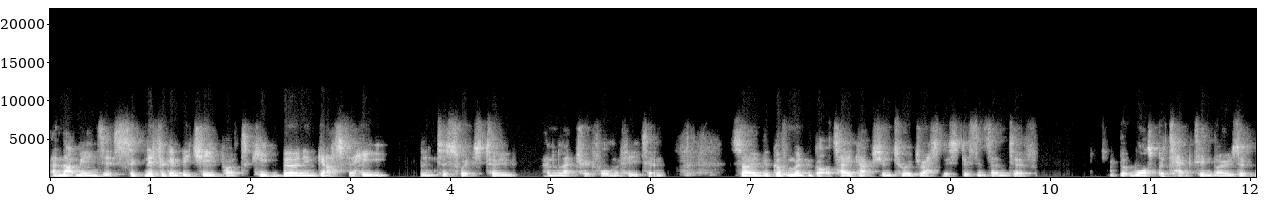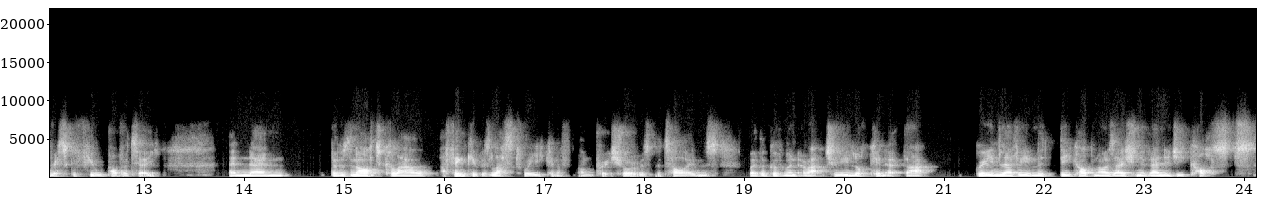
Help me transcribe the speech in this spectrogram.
And that means it's significantly cheaper to keep burning gas for heat than to switch to an electric form of heating. So the government have got to take action to address this disincentive, but whilst protecting those at risk of fuel poverty. And um, there was an article out, I think it was last week, and I'm pretty sure it was the Times, where the government are actually looking at that green levy and the decarbonisation of energy costs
